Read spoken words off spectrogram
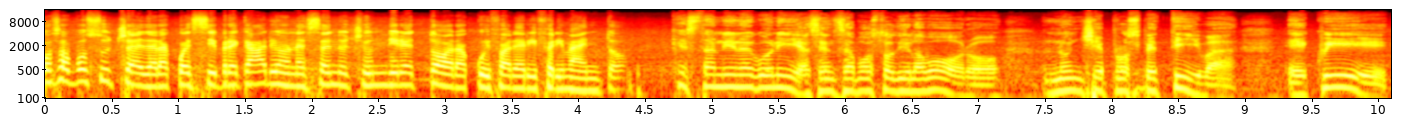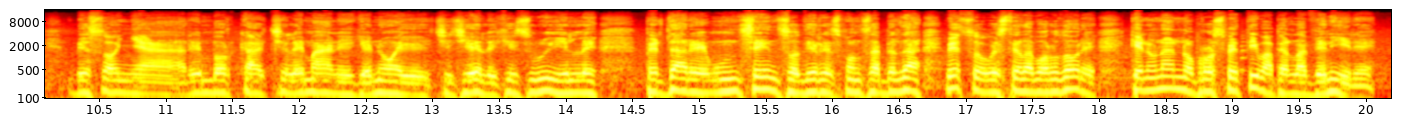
cosa può succedere a questi precari non essendoci un direttore a cui fare riferimento? che stanno in agonia, senza posto di lavoro, non c'è prospettiva e qui bisogna rimborcarci le maniche noi CCL Chisuille per dare un senso di responsabilità verso questi lavoratori che non hanno prospettiva per l'avvenire.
